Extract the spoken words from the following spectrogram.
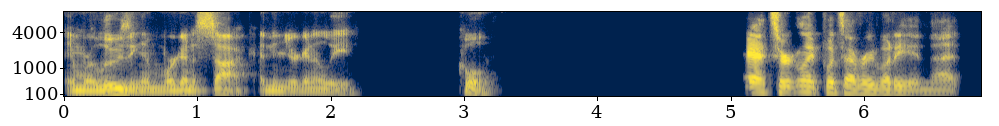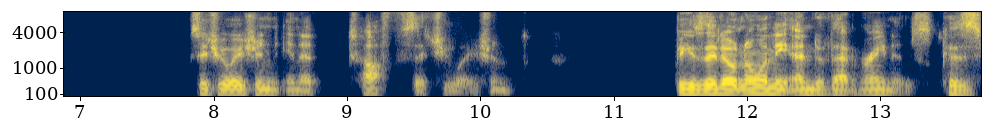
and we're losing them. We're going to suck and then you're going to leave. Cool. Yeah it certainly puts everybody in that situation in a tough situation because they don't know when the end of that reign is because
